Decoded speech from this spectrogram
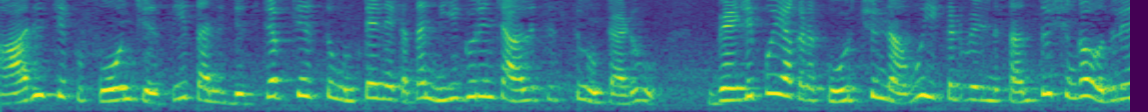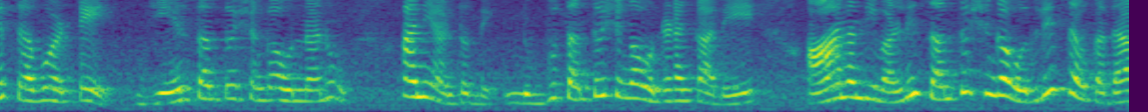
ఆదిత్యకు ఫోన్ చేసి తను డిస్టర్బ్ చేస్తూ ఉంటేనే కదా నీ గురించి ఆలోచిస్తూ ఉంటాడు. వెళ్ళిపోయి అక్కడ కూర్చున్నావు ఇక్కడ వెళ్ళిన సంతోషంగా వదిలేశావు అంటే ఏం సంతోషంగా ఉన్నాను? అని అంటుంది. నువ్వు సంతోషంగా ఉండడం కాదే ఆనంది వాళ్ళని సంతోషంగా వదిలేసావు కదా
